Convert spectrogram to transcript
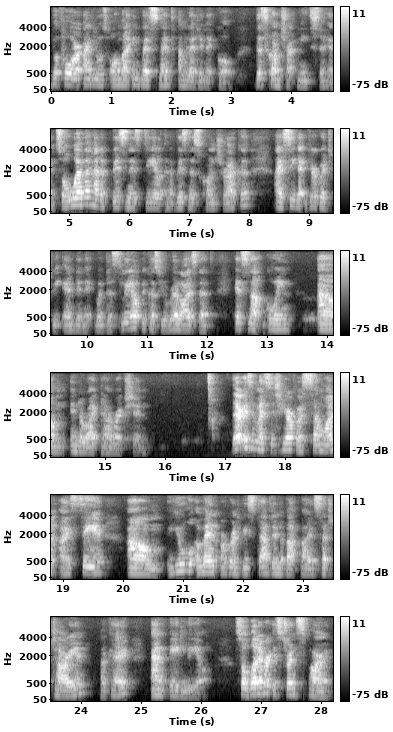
before I lose all my investment, I'm letting it go. This contract needs to end. So whoever had a business deal and a business contract, I see that you're going to be ending it with this Leo because you realize that it's not going um, in the right direction. There is a message here for someone. I see um, you men are going to be stabbed in the back by a Sagittarian. Okay and a Leo. So whatever is transpiring.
